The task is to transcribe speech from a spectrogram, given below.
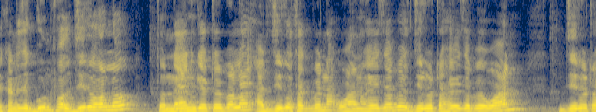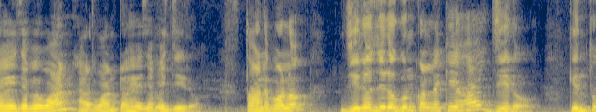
এখানে যে গুণফল জিরো হলো, তো ন্যান গেটের বেলায় আর জিরো থাকবে না ওয়ান হয়ে যাবে জিরোটা হয়ে যাবে ওয়ান জিরোটা হয়ে যাবে ওয়ান আর ওয়ানটা হয়ে যাবে জিরো তাহলে বলো জিরো জিরো গুণ করলে কি হয়? জিরো কিন্তু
